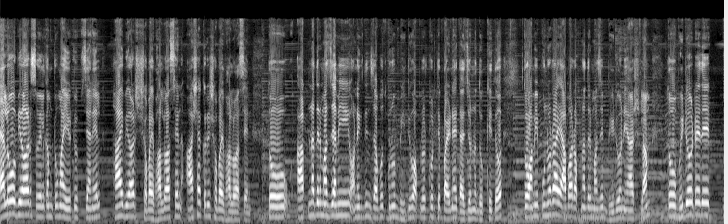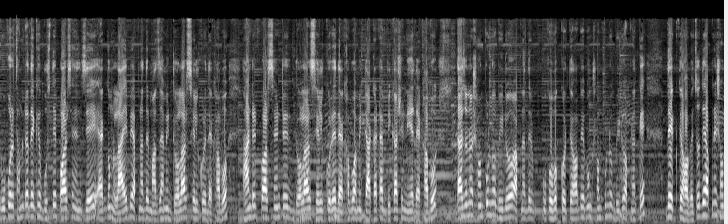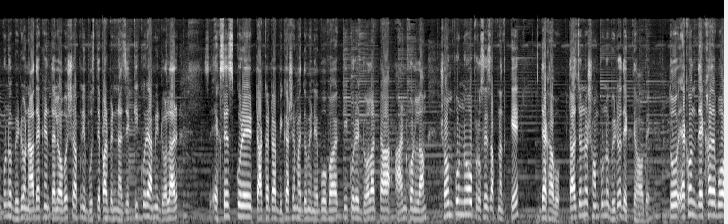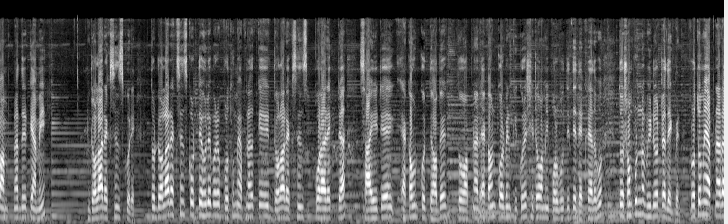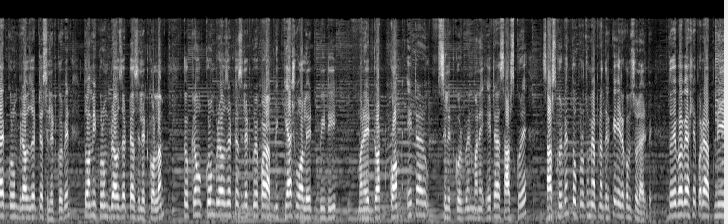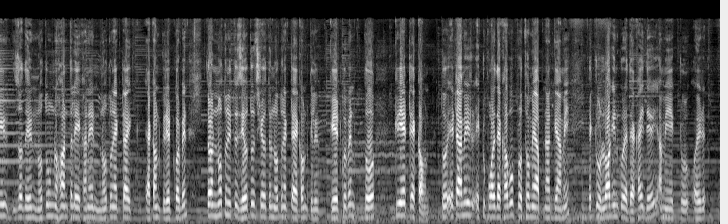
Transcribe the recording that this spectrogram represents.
Hello viewers welcome to my YouTube channel. Hi viewers সবাই ভালো আছেন? আশা করি সবাই ভালো আছেন। তো আপনাদের মাঝে আমি অনেক দিন যাবৎ কোনো ভিডিও আপলোড করতে পারি নাই তার জন্য দুঃখিত। তো আমি পুনরায় আবার আপনাদের মাঝে ভিডিও নিয়ে আসলাম। তো ভিডিওটা উপরে থামটা দেখে বুঝতে পারছেন যে একদম লাইভে আপনাদের মাঝে আমি ডলার সেল করে দেখাবো। হান্ড্রেড পারসেন্টের ডলার সেল করে দেখাবো, আমি টাকাটা বিকাশে নিয়ে দেখাবো। তার জন্য সম্পূর্ণ ভিডিও আপনাদের উপভোগ করতে হবে এবং সম্পূর্ণ ভিডিও আপনাকে দেখতে হবে। যদি আপনি সম্পূর্ণ ভিডিও না দেখেন, তাহলে অবশ্যই আপনি বুঝতে পারবেন না যে কি করে আমি ডলার এক্সেস করে টাকাটা বিকাশের মাধ্যমে নেব বা কি করে ডলারটা আর্ন করলাম। সম্পূর্ণ প্রসেস আপনাকে দেখাবো। তার জন্য সম্পূর্ণ ভিডিও দেখতে হবে। তো এখন দেখা দেবো আপনাদেরকে আমি ডলার এক্সচেঞ্জ করে। তো ডলার এক্সচেঞ্জ করতে হলে পরে প্রথমে আপনাকে ডলার এক্সচেঞ্জ করার একটা সাইটে অ্যাকাউন্ট করতে হবে। তো আপনার অ্যাকাউন্ট করবেন কি করে সেটাও আমি পরবর্তীতে দেখা দেবো। তো সম্পূর্ণ ভিডিওটা দেখবেন। প্রথমে আপনারা ক্রোম ব্রাউজারটা সিলেক্ট করবেন। তো আমি ক্রোম ব্রাউজারটা সিলেক্ট করলাম। তো ক্রোম ব্রাউজারটা সিলেক্ট করার পর আপনি ক্যাশ ওয়ালেট বিডি মানে ডট কম এটা সিলেক্ট করবেন মানে এটা সার্চ করে সার্চ করবেন, তো প্রথমে আপনাদেরকে এরকম চলে আসবে। তো এভাবে আসলে পরে আপনি যদি নতুন হন, তাহলে এখানে নতুন একটা অ্যাকাউন্ট ক্রিয়েট করবেন। তো নতুন যেহেতু, সেহেতু নতুন একটা অ্যাকাউন্ট ক্রিয়েট করবেন, তো ক্রিয়েট অ্যাকাউন্ট তো এটা আমি একটু পরে দেখাবো। প্রথমে আপনাকে আমি একটু লগ করে দেখাই দেই। আমি একটু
